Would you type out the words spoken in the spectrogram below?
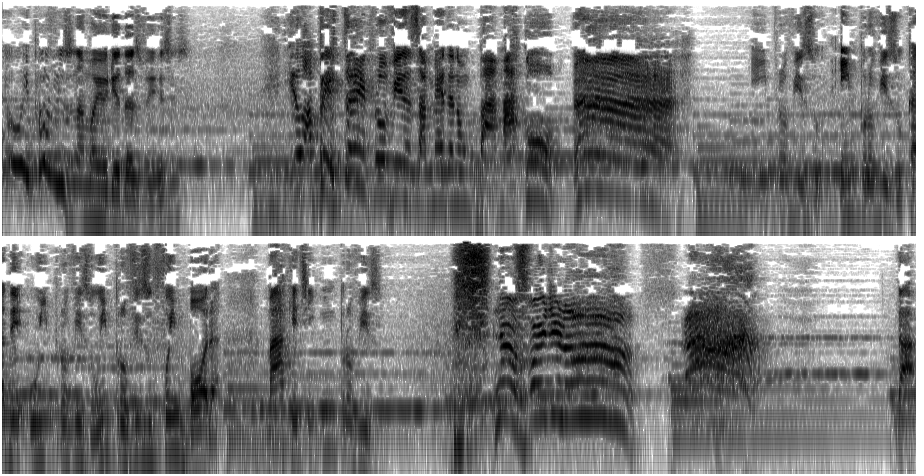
Eu improviso na maioria das vezes. Eu apertei improviso, essa merda não marcou. Ah! Improviso, improviso. Cadê o improviso? O improviso foi embora. Marketing, improviso. Não foi de novo! Ah! Tá.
